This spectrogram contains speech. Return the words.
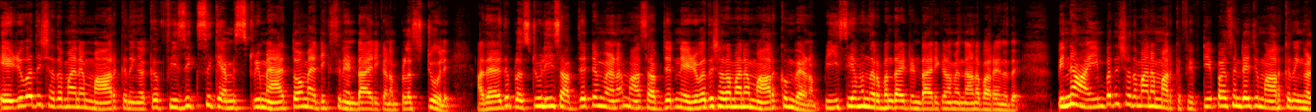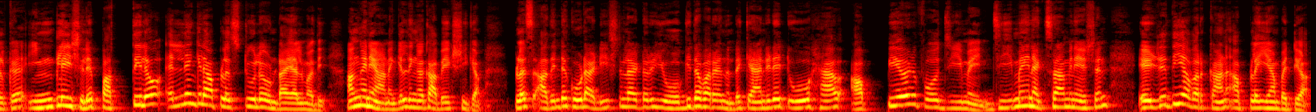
എഴുപത് ശതമാനം മാർക്ക് നിങ്ങൾക്ക് ഫിസിക്സ് കെമിസ്ട്രി മാത്തമാറ്റിക്സിന് ഉണ്ടായിരിക്കണം പ്ലസ് ടുവിൽ അതായത് പ്ലസ് ടുവിൽ ഈ സബ്ജക്റ്റും വേണം ആ സബ്ജക്റ്റിന് എഴുപത് ശതമാനം മാർക്കും വേണം. പി സി എം നിർബന്ധമായിട്ട് ഉണ്ടായിരിക്കണം എന്നാണ് പറയുന്നത്. പിന്നെ അമ്പത് ശതമാനം മാർക്ക് ഫിഫ്റ്റി പെർസെന്റേജ് മാർക്ക് നിങ്ങൾക്ക് ഇംഗ്ലീഷിൽ പത്തിലോ അല്ലെങ്കിൽ ആ പ്ലസ് ടുവിലോ ഉണ്ടായാൽ മതി. അങ്ങനെയാണെങ്കിൽ നിങ്ങൾക്ക് അപേക്ഷിക്കാം. പ്ലസ് അതിന്റെ കൂടെ അഡീഷണൽ ആയിട്ടൊരു യോഗ്യത പറയുന്നുണ്ട്. Candidate who have appeared for JEE Main JEE Main examination എഴുതിയവർക്കാണ് അപ്ലൈ ചെയ്യാൻ പറ്റുക.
